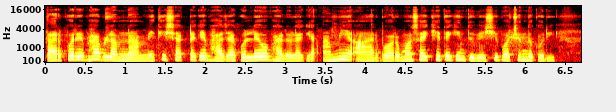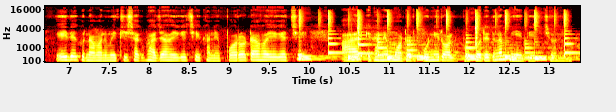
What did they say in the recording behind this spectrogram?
তারপরে ভাবলাম, না, মেথি শাকটাকে ভাজা করলেও ভালো লাগে। আমি আর বড় মশাই খেতে কিন্তু বেশি পছন্দ করি। এই দেখুন, আমার মেথি শাক ভাজা হয়ে গেছে, এখানে পরোটা হয়ে গেছে, আর এখানে মটর পনির অল্প করে দিলাম মেয়েদের জন্য।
